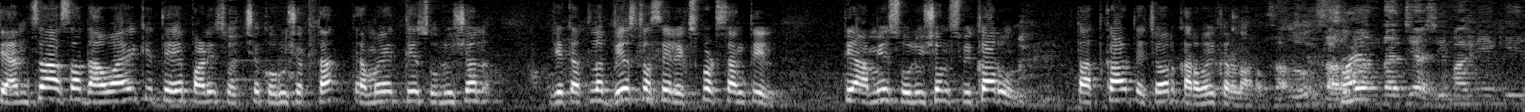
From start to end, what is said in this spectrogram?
त्यांचा असा दावा आहे की ते हे पाणी स्वच्छ करू शकतात. त्यामुळे ते सोल्युशन जे त्यातलं बेस्ट असेल एक्सपर्ट सांगतील ते आम्ही सोल्युशन स्वीकारून तात्काळ त्याच्यावर कारवाई करणार आहोत. साधू साधू अंदाजची अशी मागणी आहे की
